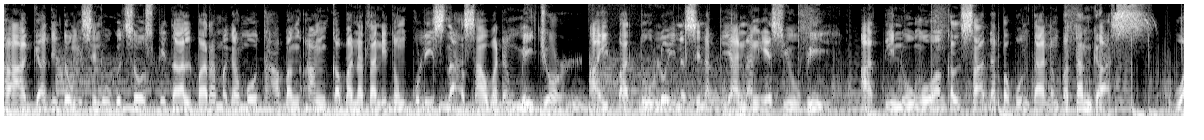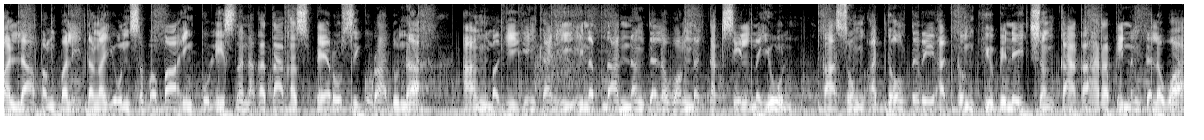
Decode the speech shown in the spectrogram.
Kaagad itong isinugod sa ospital para magamot habang ang kabanatan nitong pulis na asawa ng Major ay patuloy na sinakyan ang SUV at tinungo ang kalsada papunta ng Batangas. Wala pang balita ngayon sa babaeng pulis na nakatakas pero sigurado na ang magiging kahihinatnan ng dalawang nagtaksil na yun. Kasong adultery at concubinage ang kakaharapin ng dalawa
